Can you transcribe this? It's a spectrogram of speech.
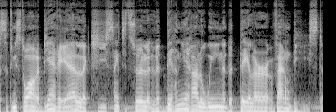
c'est une histoire bien réelle qui s'intitule Le dernier Halloween de Taylor Van Diest.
